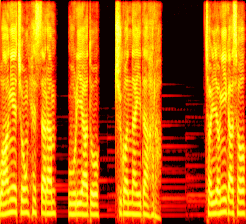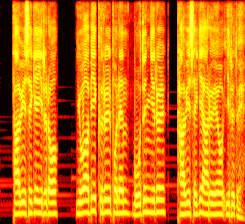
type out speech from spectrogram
왕의 종 햇사람 우리아도 죽었나이다 하라. 전령이 가서 다윗에게 이르러 요압이 그를 보낸 모든 일을 다윗에게 아뢰어 이르되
